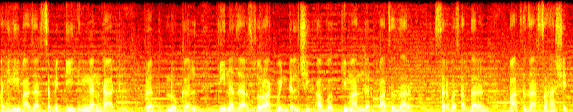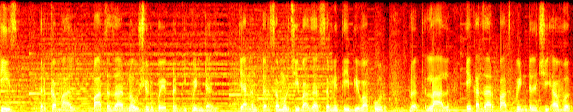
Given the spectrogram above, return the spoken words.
पहिली बाजार समिती हिंगणघाट प्रत लोकल तीन हजार सोळा क्विंटलची आवक किमान दर पाच हजार सर्वसाधारण पाच हजार सहाशे तीस तर कमाल पाच हजार नऊशे रुपये प्रति क्विंटल. त्यानंतर समोरची बाजार समिती भिवापूर प्रत लाल एक हजार पाच क्विंटलची आवक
